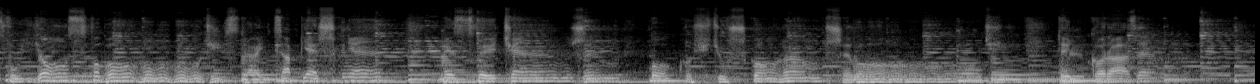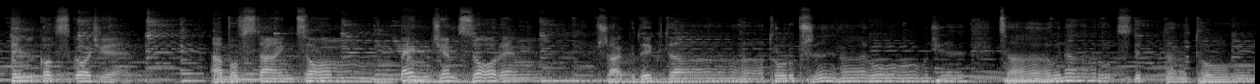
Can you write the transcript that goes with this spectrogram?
swój oswobodzi, zdrajca pierzchnie my zwyciężym, bo Kościuszko nam przewodzi. Tylko razem, tylko w zgodzie, a powstańcom będzie wzorem, wszak dyktator przy narodzie, cały naród z dyktatorem.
